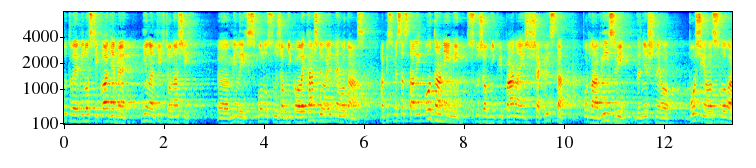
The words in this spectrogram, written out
Do tvojej milosti kladieme nielen týchto našich e, milých spoluslužobníkov, ale každého jedného nás, aby sme sa stali oddanými služobníkmi Pána Ježiša Krista podľa výzvy dnešného Božieho slova,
